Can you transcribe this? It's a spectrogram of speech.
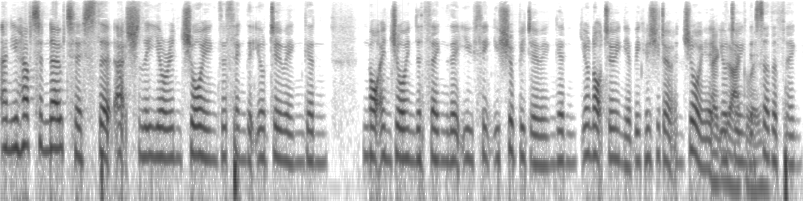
And you have to notice that actually you're enjoying the thing that you're doing, and not enjoying the thing that you think you should be doing, and you're not doing it because you don't enjoy it. You're doing this other thing,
